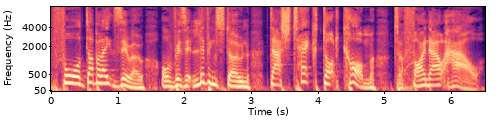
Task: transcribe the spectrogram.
4880 or visit livingstone-tech.com to find out how.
